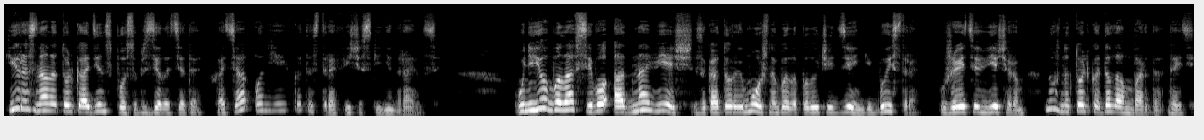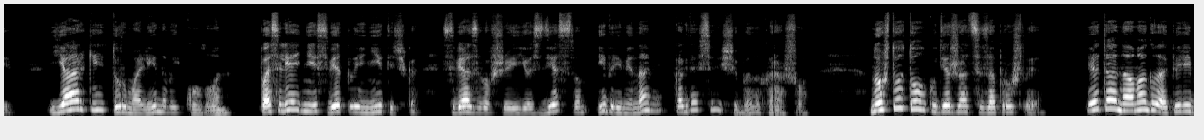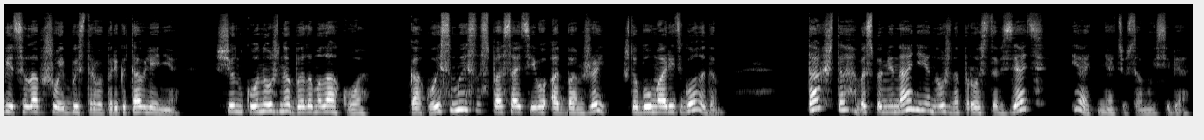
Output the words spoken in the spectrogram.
Кира знала только один способ сделать это, хотя он ей катастрофически не нравился. У нее была всего одна вещь, за которую можно было получить деньги быстро, уже этим вечером, нужно только до ломбарда дойти. Яркий турмалиновый кулон. Последняя светлая ниточка, связывавшая ее с детством и временами, когда все еще было хорошо. Но что толку держаться за прошлое? Это она могла перебиться лапшой быстрого приготовления. Щенку нужно было молоко. Какой смысл спасать его от бомжей, чтобы уморить голодом? Так что воспоминания нужно просто взять и отнять у самой себя.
